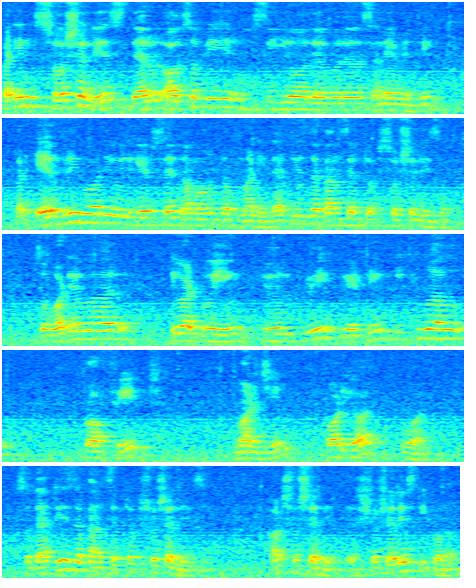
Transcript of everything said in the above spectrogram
But in socialist there will also be CEO, laborers and everything. But everybody will get same amount of money. That is the concept of socialism. So whatever you are doing, you will be getting equal profit margin for your work. So that is the concept of socialism or socialist, socialist economy.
